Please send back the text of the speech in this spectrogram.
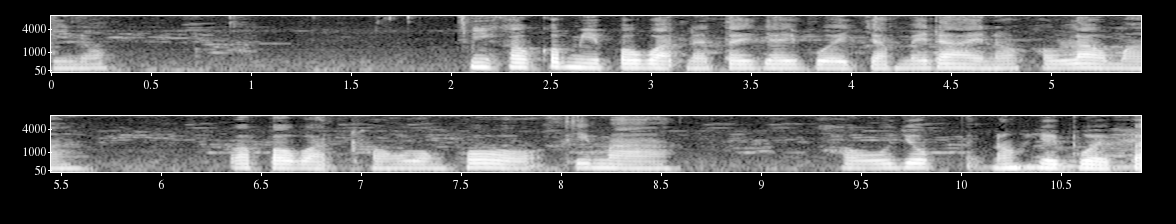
นี่เนาะนี่เขาก็มีประวัตินะแต่ยายบวยจำไม่ได้เนาะเขาเล่ามา ว่าประวัติของหลวงพ่อที่มาเขายกเนาะยายบวยไป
